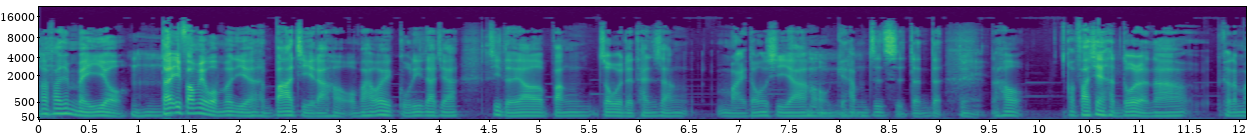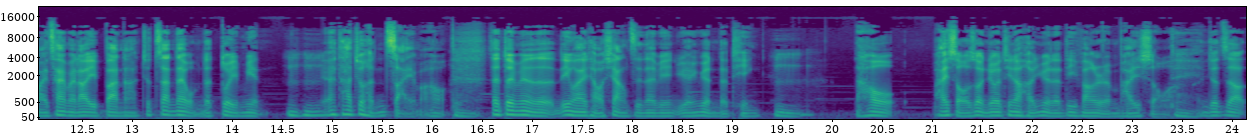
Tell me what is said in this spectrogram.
后来发现没有。嗯、哼但一方面我们也很巴结啦，哈，我们还会鼓励大家记得要帮周围的摊商。买东西呀、啊，哈、嗯，给他们支持等等。对，然后我发现很多人啊，可能买菜买到一半啊，就站在我们的对面，嗯哼，哎，他就很窄嘛，哈，对，在对面的另外一条巷子那边远远的听，嗯，然后拍手的时候，你就会听到很远的地方有人拍手啊，对，你就知道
